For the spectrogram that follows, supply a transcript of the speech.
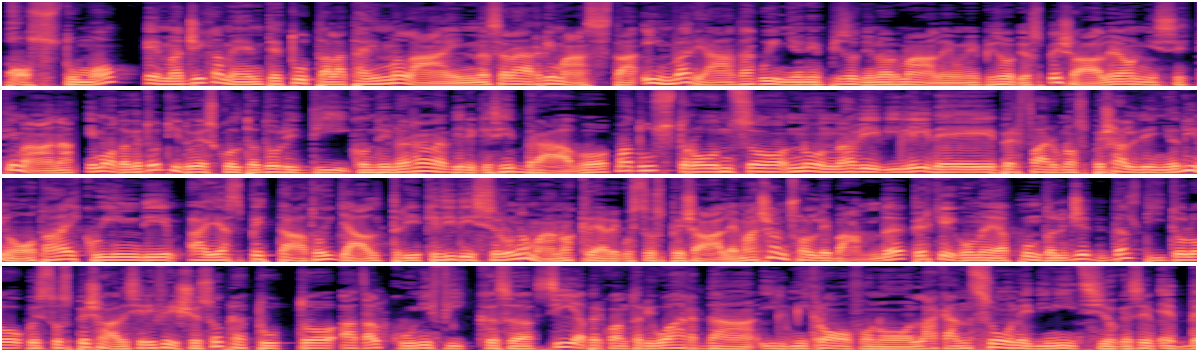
postumo e magicamente tutta la timeline sarà rimasta invariata, quindi un episodio normale e un episodio speciale ogni settimana, in modo che tutti i tuoi ascoltatori ti continueranno a dire che sei bravo, ma tu stronzo non avevi le idee per fare uno speciale degno di nota e quindi hai aspettato gli altri che ti dessero una mano a creare questo speciale, ma ciancio alle bande, perché come appunto leggete dal titolo, questo speciale si riferisce soprattutto ad alcuni fix, sia per quanto riguarda il microfono, la canzone d'inizio che se è beh,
